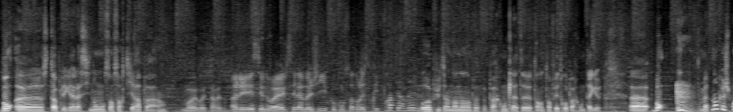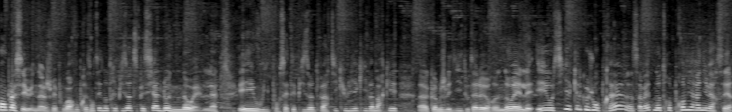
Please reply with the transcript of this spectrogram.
Bon, euh, stop les gars, là, sinon on s'en sortira pas. Hein. Ouais, ouais, t'as raison. Allez, c'est Noël, c'est la magie, il faut qu'on soit dans l'esprit fraternel. Oh putain, non, non, non, par, par contre là, t'en t'en fais trop, par contre, ta gueule. Euh, bon, maintenant que je peux en placer une, je vais pouvoir vous présenter notre épisode spécial de Noël. Et oui, pour cet épisode particulier qui va marquer, euh, comme je l'ai dit tout à l'heure, Noël, et aussi à quelques jours près, ça va être notre premier anniversaire,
